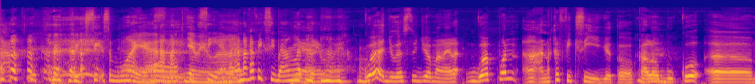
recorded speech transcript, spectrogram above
Fiksi semua ya uh, anaknya fiksi, memang. Anak anaknya fiksi banget yeah. ya gue juga setuju sama Lela. Gue pun uh, anaknya fiksi gitu. Kalau mm. buku um,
